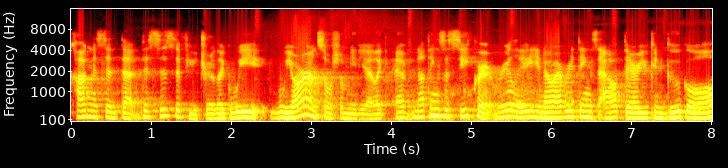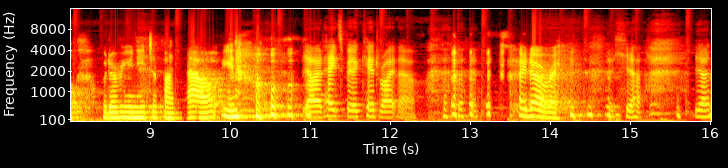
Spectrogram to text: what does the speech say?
cognizant that this is the future. Like we we are on social media. Like ev- nothing's a secret really. You know everything's out there. You can google whatever you need to find out you know? Yeah i'd hate to be a kid right now. I know right? Yeah. Yeah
